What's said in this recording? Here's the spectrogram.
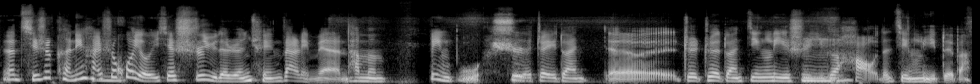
那其实肯定还是会有一些失语的人群在里面，他们。并不是这一段，呃，这这段经历是一个好的经历，对吧？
